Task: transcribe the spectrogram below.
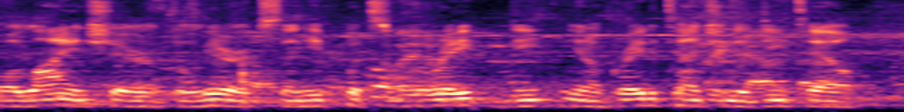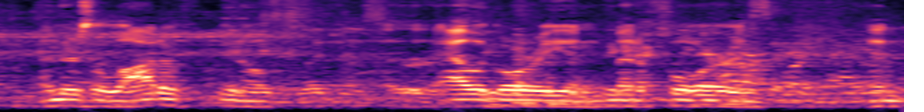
a lion's share of the lyrics, and he puts great de- you know great attention to detail. And there's a lot of you know uh, allegory and metaphor and, and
